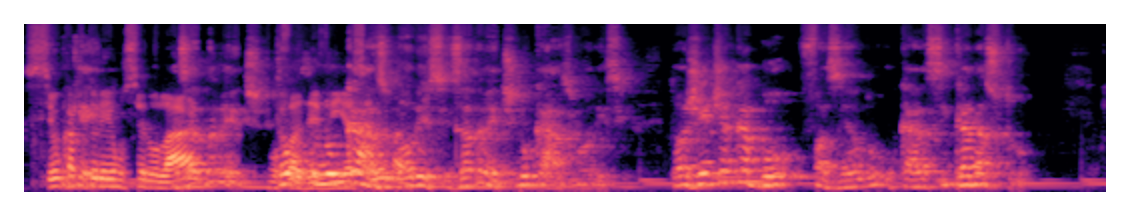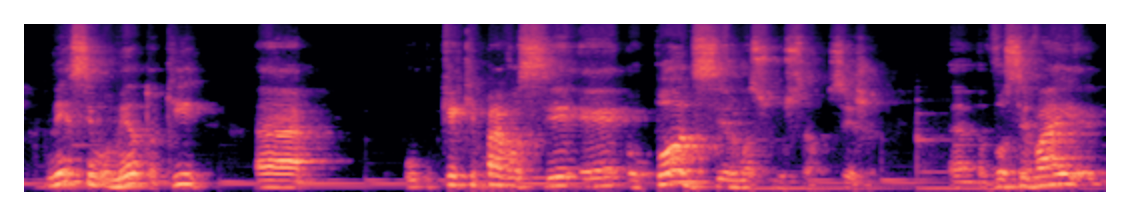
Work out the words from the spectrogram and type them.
Se eu okay. capturei um celular, exatamente. vou então, fazer no via caso, celular. Maurício, exatamente, no caso, Maurício. Então a gente acabou fazendo, o cara se cadastrou. Nesse momento aqui, ah, o que que para você é ou pode ser uma solução? Ou seja, ah, você vai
